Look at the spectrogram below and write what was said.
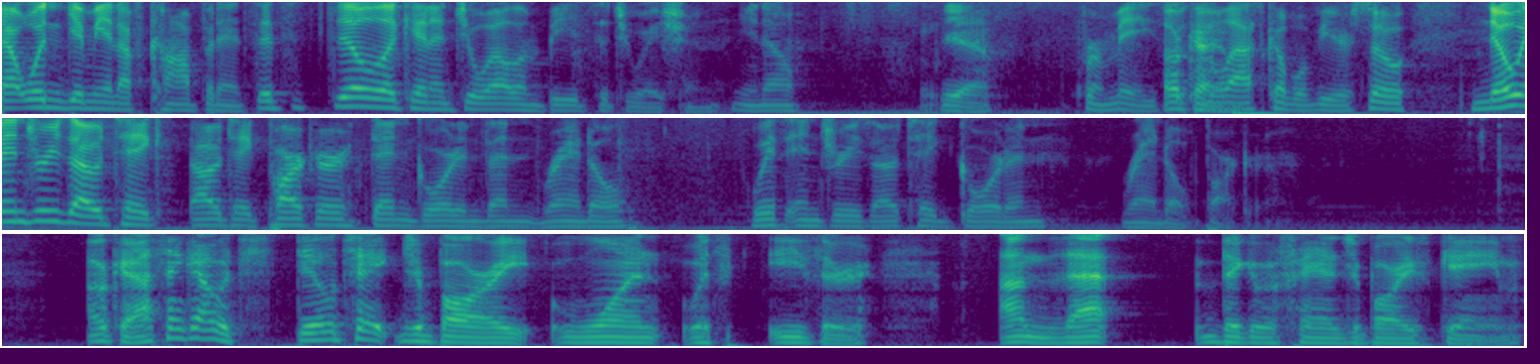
that wouldn't give me enough confidence. It's still like in a Joel Embiid situation, you know, Yeah. for me. So Okay. the last couple of years. So no injuries, I would take I would take Parker, then Gordon, then Randle. With injuries, I would take Gordon, Randle, Parker. Okay, I think I would still take Jabari one with either. I'm that big of a fan of Jabari's game.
